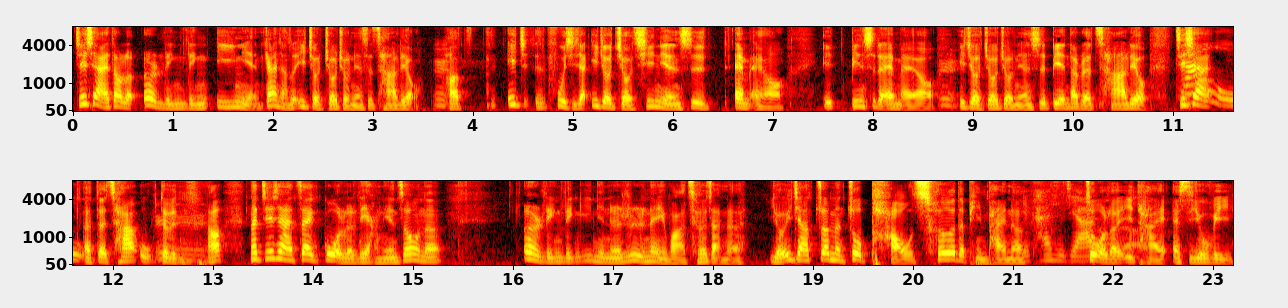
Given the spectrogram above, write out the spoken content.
接下来到了二零零一年，刚才讲说一九九九年是叉六，好，一九复习一下，一九九七年是 ML。一宾士的 ML，一九九九年是 B N W 的叉六，接下来 X5 呃对叉五对不对？好，那接下来再过了两年之后呢，二零零一年的日内瓦车展呢，有一家专门做跑车的品牌呢也，开始加做了一，台 SUV，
